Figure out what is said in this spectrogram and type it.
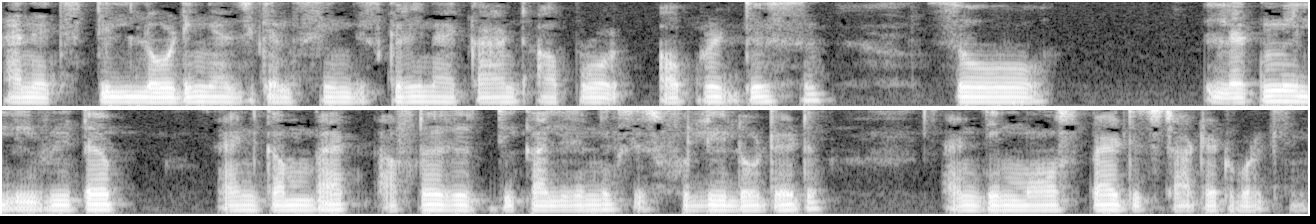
and it's still loading as you can see in the screen. I can't operate this. So let me leave it up and come back after the Kali Linux is fully loaded and the mouse pad started working.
